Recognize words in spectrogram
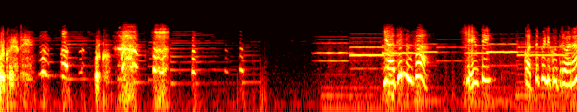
ఊరుకో యాది. యాది నువ్వా? ఏమిటి? కొత్త పెళ్ళి కుదిరవనా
